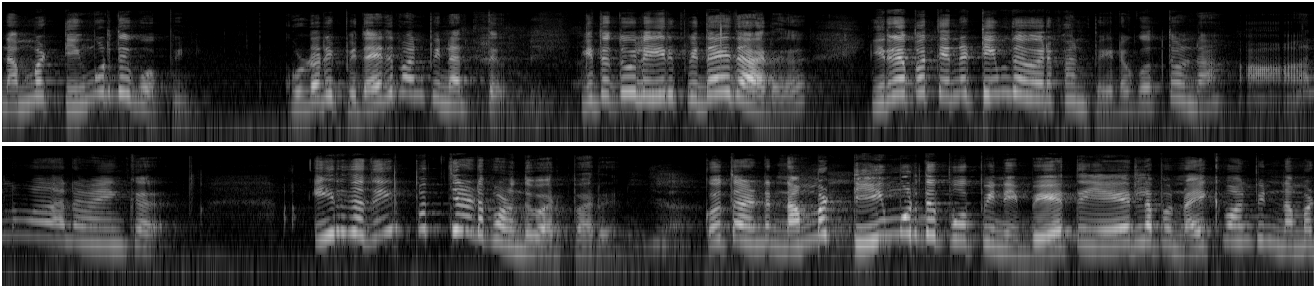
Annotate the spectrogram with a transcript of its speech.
ನಮ್ಮ ಟೀಮುರ್ದೆ ಪೋಪಿನಿ ಕುಡರಿ ಪಿದೈದ ಪನ್ಪಿನ ಅತ್ತು ಇತ ತೂಲೆ ಇರು ಪಿದೈದಾರು ಇರಬತ್ತು ಎನ್ನ ಟೀಮ್ದವರು ಪನ್ಪೇರ ಗೊತ್ತುಂಡ ಆಲ್ಮಾನ ಭಯಂಕರ ಇರ್ತದ ಇಪ್ಪತ್ತೆರಡು ಪಣದು ಬರ್ಪಾರು ಗೊತ್ತಾಂಡ ನಮ್ಮ ಟೀಮ್ ಉರ್ದ ಪೋಪಿನಿ ಬೇತ ಏರ್ಲಪ್ಪ ನೈಕ್ ಮಲ್ಪಿನಿ ನಮ್ಮ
